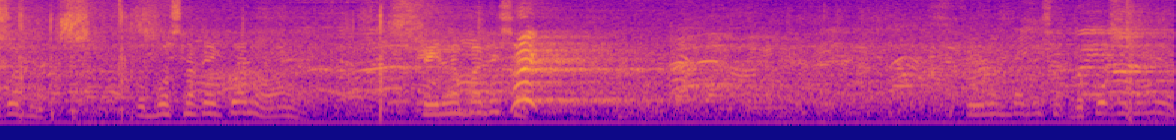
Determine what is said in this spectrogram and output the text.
Sugod na. Ubos na kay ko ano. ano. Fail lang ba di siya? Fail lang ba di siya? Duko na tayo.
